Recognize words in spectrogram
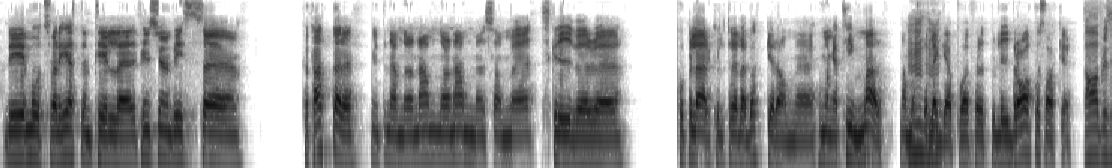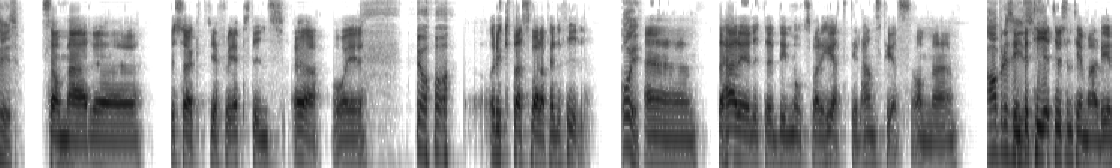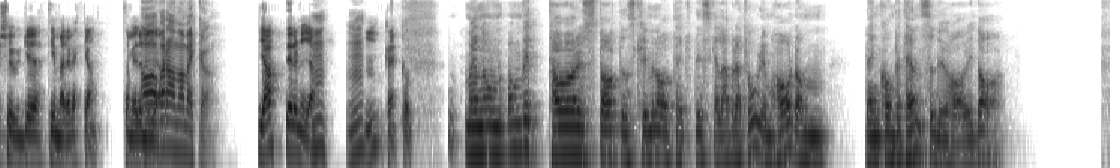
Det är motsvarigheten till... eh, Det finns ju en viss eh, författare, inte nämna några namn, några namn men som eh, skriver eh, populärkulturella böcker om eh, hur många timmar man måste Mhm. lägga på för att bli bra på saker. Ja, precis. Som är eh, besökt Jeffrey Epsteins ö och är, Ja. ryktas vara pedofil. Oj. Eh, det här är lite din motsvarighet till hans tes om eh, Ja, det är inte precis. 10 000 timmar, det är 20 timmar i veckan som är det Ja, nya. varannan vecka. Ja, det är det nya. Mm. Mm. Mm. Okej, cool. Men om, om vi tar Statens kriminaltekniska laboratorium, har de den kompetensen du har idag?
